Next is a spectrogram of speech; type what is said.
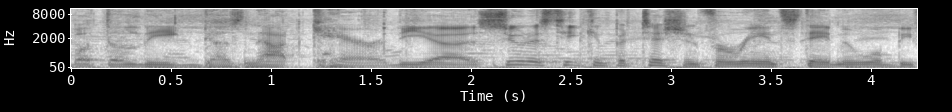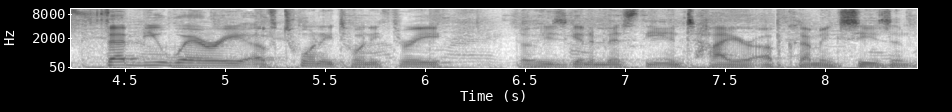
but the league does not care. The uh, soonest he can petition for reinstatement will be February of 2023, so he's going to miss the entire upcoming season.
